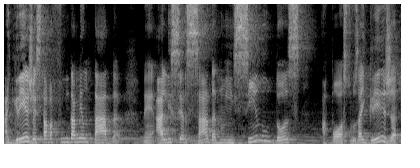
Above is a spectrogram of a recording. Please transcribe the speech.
A igreja estava fundamentada, né, alicerçada no ensino dos apóstolos. A igreja,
